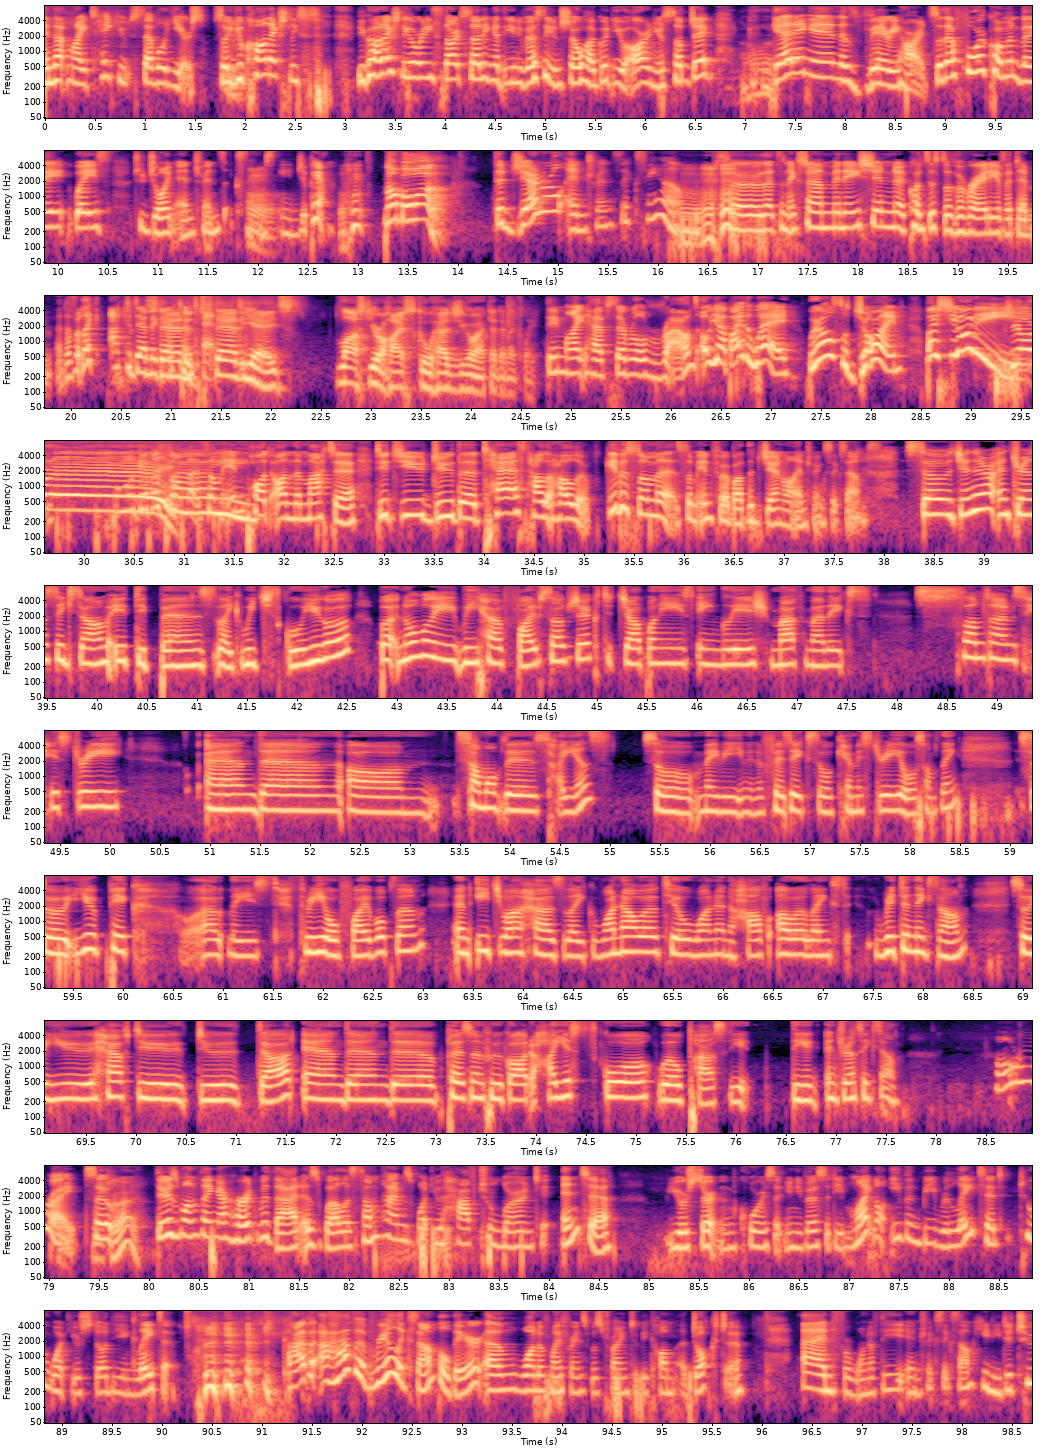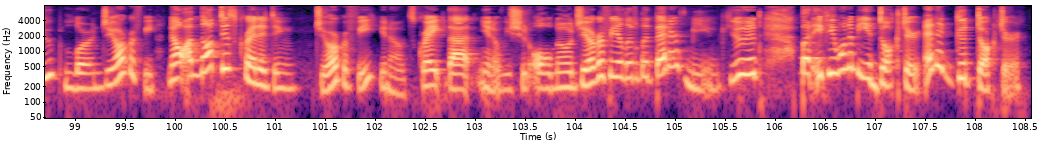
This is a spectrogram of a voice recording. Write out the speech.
And that might take you several years. So you mm. can't actually you can't actually already start studying at the university and show how good you are in your subject. Getting in is very hard. So there are four common wa- ways to join entrance exams mm. in Japan. Mm-hmm. Number one. The general entrance exam. Mm-hmm. So that's an examination. It consists of a variety of, adem- like academic Standard, standard. Yeah, it's last year of high school. How did you go academically? They might have several rounds. Oh yeah, by the way, we're also joined by Shiori. Shiori! will give us some uh, some input on the matter. Did you do the test? How the how the give us some uh, some info about the general entrance exams. So general entrance exam, it depends like which school you go. But normally we have five subjects, Japanese, English, mathematics, sometimes history, and then um, some of the science. So maybe even physics or chemistry or something. So you pick at least three or five of them, and each one has like one hour till one and a half hour length written exam. So you have to do that, and then the person who got highest score will pass the the entrance exam. All right. So Okay. there's one thing I heard with that as well as sometimes what you have to learn to enter your certain course at university might not even be related to what you're studying later. I have I have a real example there. Um, one of my friends was trying to become a doctor, and for one of the entrance exam, he needed to learn geography. Now, I'm not discrediting geography. You know, it's great that you know we should all know geography a little bit better, me included. But if you want to be a doctor and a good doctor,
